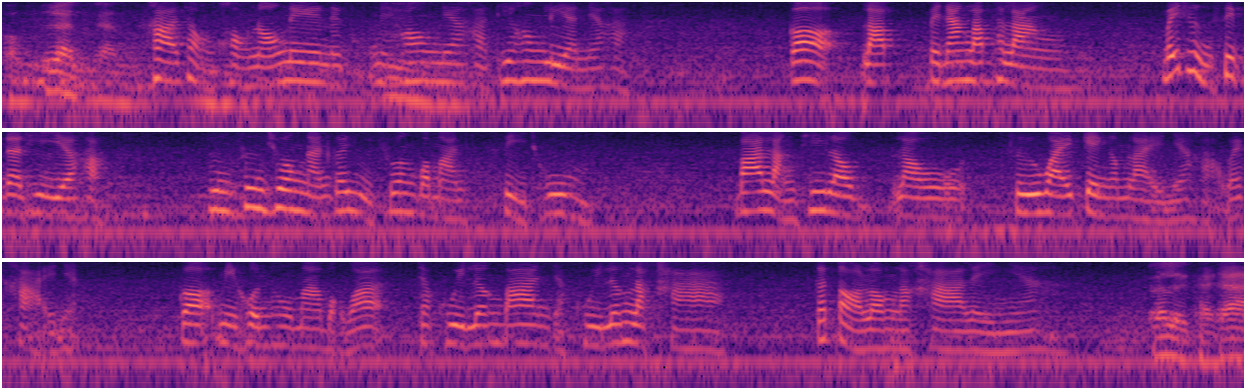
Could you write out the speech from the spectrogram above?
ของเพื่อนกันค่ะของของน้องในในในห้องเนี่ยค่ะที่ห้องเรียนเนี่ยค่ะ ก็รับไปนั่งรับพลัง ไม่ถึง10นาทีอะค่ะ ซึ่งซึ่งช่วงนั้นก็อยู่ช่วงประมาณสี่ทุ่ม บ้านหลังที่เราเราซื้อไว้เก่งกำไรเนี่ยค่ะ ไว้ขายเนี่ย ก็มีคนโทรมาบอกว่าจะคุยเรื่องบ้านจะคุยเรื่องราคา ก็ต่อรองราคาอะไรอย่างเงี้ยค่ะก็เลยขายได้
